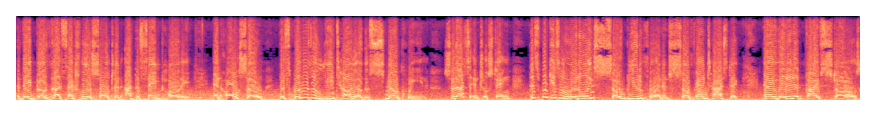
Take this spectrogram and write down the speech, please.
that they both got sexually assaulted at the same party. And also, this book is a retelling of the Snow Queen. So that's interesting. This book is literally so beautiful and it's so fantastic, and I rated it 5 stars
